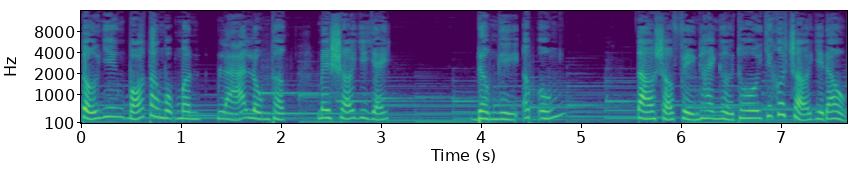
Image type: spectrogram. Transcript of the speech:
Tự nhiên bỏ tao một mình, lạ lùng thật, mày sợ gì vậy? Đồng nghi ấp úng. Tao sợ phiền hai người thôi chứ có sợ gì đâu.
